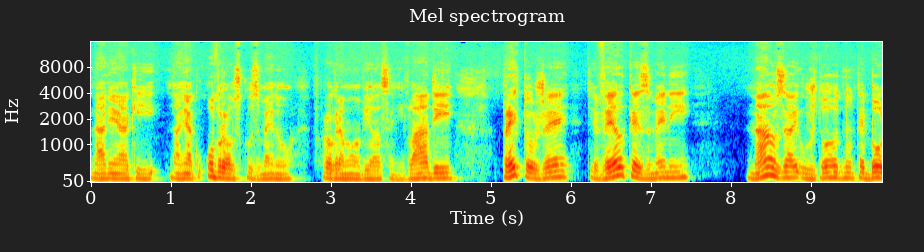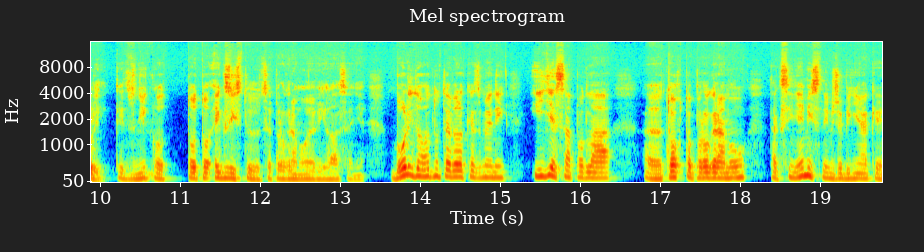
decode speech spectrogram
na, nejaký, na nejakú obrovskú zmenu v programovom vyhlásení vlády, pretože tie veľké zmeny naozaj už dohodnuté boli, keď vzniklo toto existujúce programové vyhlásenie. Boli dohodnuté veľké zmeny, ide sa podľa e, tohto programu, tak si nemyslím, že by nejaké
